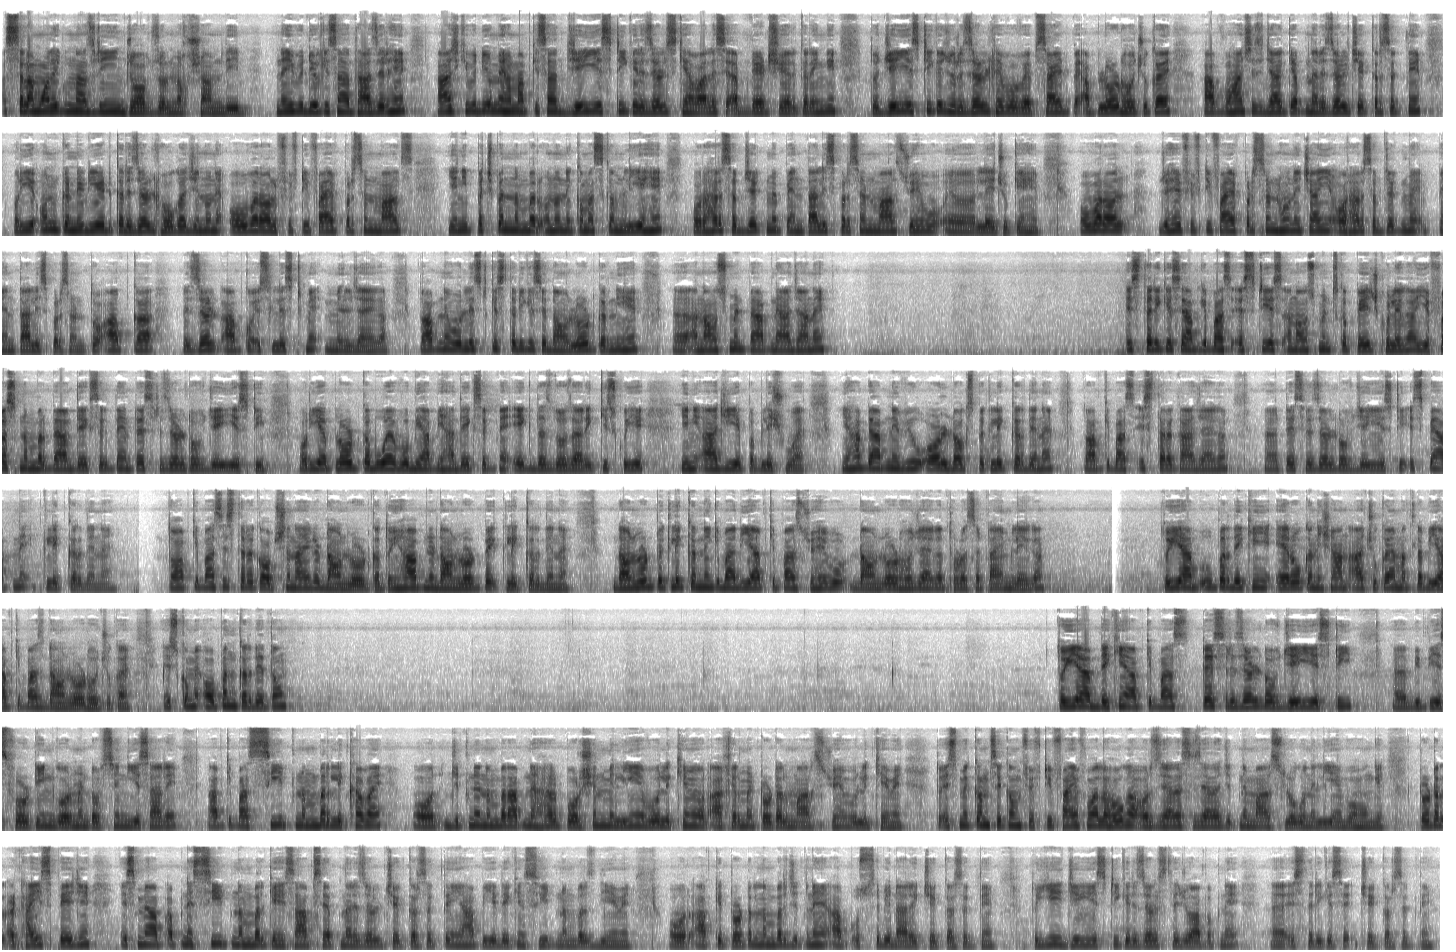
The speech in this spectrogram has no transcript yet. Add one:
असलम नाजरीन जॉब जोल में खुश आमदीद नई वीडियो के साथ हाजिर हैं। आज की वीडियो में हम आपके साथ जे e के रिज़ल्ट्स के हवाले से अपडेट शेयर करेंगे। तो जे e का जो रिज़ल्ट है वो वेबसाइट पे अपलोड हो चुका है। आप वहाँ से जाके अपना रिज़ल्ट चेक कर सकते हैं। और ये उन कैंडिडेट का रिज़ल्ट होगा जिन्होंने ओवरऑल 55 परसेंट मार्क्स यानी 55 नंबर उन्होंने कम अज़ कम लिए हैं और हर सब्जेक्ट में 45 परसेंट मार्क्स जो है वो ले चुके हैं। ओवरऑल जो है 55 परसेंट होने चाहिए और हर सब्जेक्ट में 45 परसेंट। तो आपका रिज़ल्ट आपको इस लिस्ट में मिल जाएगा। तो आपने वो लिस्ट किस तरीके से डाउनलोड करनी है अनाउंसमेंट पे आपने आ जाना है। इस तरीके से आपके पास एस टी एस अनाउंसमेंट्स का पेज खुलेगा। ये फ़र्स्ट नंबर पे आप देख सकते हैं test result of J E S T और ये अपलोड कब हुआ है, वो भी आप यहाँ देख सकते हैं, एक दस दो हज़ार इक्कीस को ये, यानी आज ये पब्लिश हुआ है। यहाँ पे आपने व्यू ऑल डॉक्स पे क्लिक कर देना है तो आपके पास इस तरह का आ जाएगा test result of J E S T इस पर आपने क्लिक कर देना है। तो आपके पास इस तरह का ऑप्शन आएगा डाउनलोड का तो यहाँ आपने डाउनलोड पे क्लिक कर देना है। डाउनलोड पे क्लिक करने के बाद ये आपके पास जो है वो डाउनलोड हो जाएगा, थोड़ा सा टाइम लेगा। तो ये आप ऊपर देखें, ये एरो का निशान आ चुका है मतलब ये आपके पास डाउनलोड हो चुका है। इसको मैं ओपन कर देता हूँ। तो ये आप देखें, आपके पास test result of J E S T B P S fourteen government of Sindh ये सारे आपके पास सीट नंबर लिखा हुआ है। और जितने नंबर आपने हर पोर्शन में लिए हैं, वो लिखे हुए और आखिर में टोटल मार्क्स जो हैं, वो लिखे हुए हैं। तो इसमें कम से कम 55 वाला होगा और ज़्यादा से ज़्यादा जितने मार्क्स लोगों ने लिए हैं, वो होंगे। टोटल 28 पेज हैं। इसमें आप अपने सीट नंबर के हिसाब से अपना रिज़ल्ट चेक कर सकते हैं। यहाँ पर ये देखें सीट नंबर्स दिए हुए और आपके टोटल नंबर जितने हैं, आप उससे भी डायरेक्ट चेक कर सकते हैं। तो ये जी के रिज़ल्ट थे जो आप अपने इस तरीके से चेक कर सकते हैं।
